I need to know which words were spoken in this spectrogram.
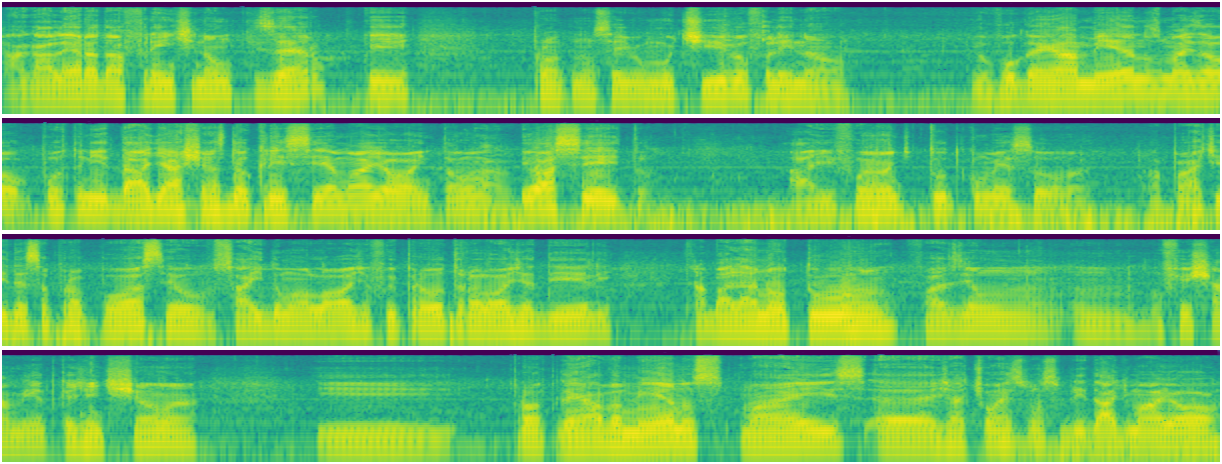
A galera da frente não quiseram, porque pronto, não sei o motivo. Eu falei, não, eu vou ganhar menos, mas a oportunidade, a chance de eu crescer é maior. Então claro. eu aceito. Aí foi onde tudo começou, mano. A partir dessa proposta, eu saí de uma loja, fui para outra loja dele, trabalhar noturno, fazer um, um, um, fechamento que a gente chama. E pronto, ganhava menos, mas é, já tinha uma responsabilidade maior,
